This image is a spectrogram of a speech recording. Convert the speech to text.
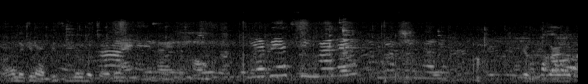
तेवढं लेकिन अभी सिंगल बचा है ये भी एक सिंगल है। ये सिंगल है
